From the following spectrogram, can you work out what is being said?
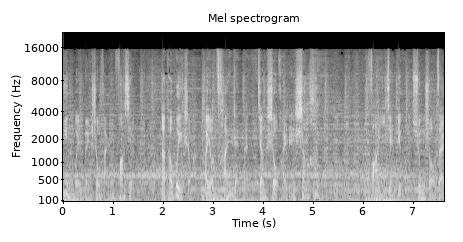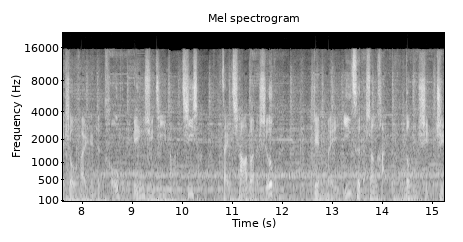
并未被受害人发现。那他为什么还要残忍地将受害人杀害呢？法医鉴定，凶手在受害人的头部连续击打了七下，再掐断了舌骨。这每一次的伤害都是致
